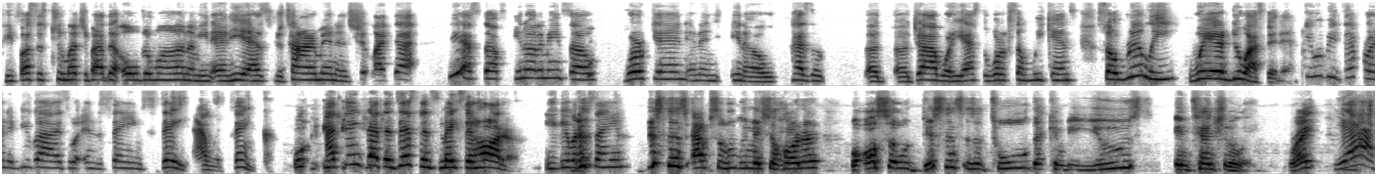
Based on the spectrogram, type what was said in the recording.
he fusses too much about the older one. I mean, and he has retirement and shit like that. He has stuff, you know what I mean? So working, and then you know, has a a, a job where he has to work some weekends. So really, where do I fit in? It would be different if you guys were in the same state. I would think. well, I think that the distance makes it harder. You get what I'm saying? distance absolutely makes it harder, but also distance is a tool that can be used intentionally, right? Yes,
